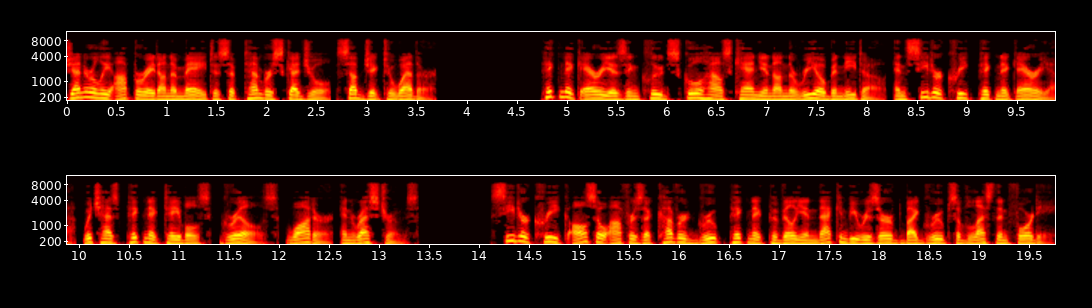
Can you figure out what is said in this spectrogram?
generally operate on a May to September schedule, subject to weather. Picnic areas include Schoolhouse Canyon on the Rio Bonito, and Cedar Creek Picnic Area, which has picnic tables, grills, water, and restrooms. Cedar Creek also offers a covered group picnic pavilion that can be reserved by groups of less than 40.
